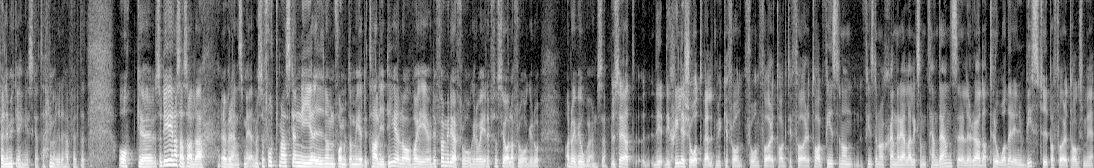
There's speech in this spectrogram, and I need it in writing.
Väldigt mycket engelska termer i det här fältet. Och, eh, så det är någonstans alla överens med. Men så fort man ska ner i någon form av mer detaljdel av vad är det för miljöfrågor och vad är det för sociala frågor. Då, ja, då är vi oense. Du säger att det, det skiljer sig åt väldigt mycket från, från företag till företag. Finns det, någon, finns det några generella liksom, tendenser eller röda trådar? Är det en viss typ av företag som är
